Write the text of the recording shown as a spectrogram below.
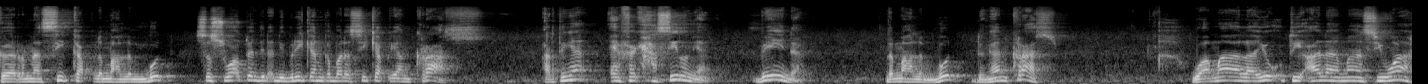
karena sikap lemah lembut sesuatu yang tidak diberikan kepada sikap yang keras. Artinya efek hasilnya beda. Lemah lembut dengan keras. Wa ma la yu'ti 'ala ma siwah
